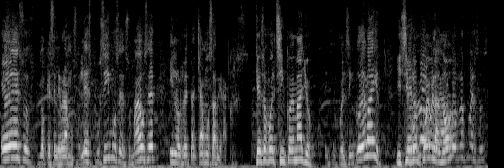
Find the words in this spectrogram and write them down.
Eso es lo que celebramos. hoy. Les pusimos en su Mauser y los retachamos a Veracruz. Que eso fue el 5 de mayo. Ese fue el 5 de mayo. Y sí Pero fue en Puebla, ¿no? Los refuerzos.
